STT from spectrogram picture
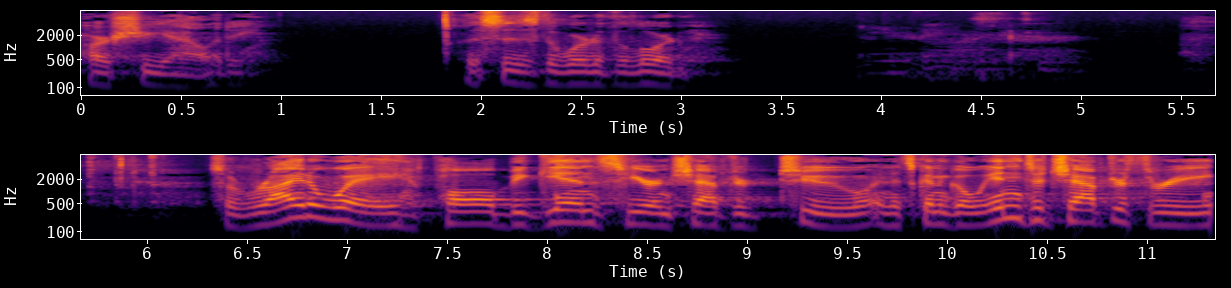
partiality. This is the word of the Lord. So, right away, Paul begins here in chapter 2, and it's going to go into chapter 3.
